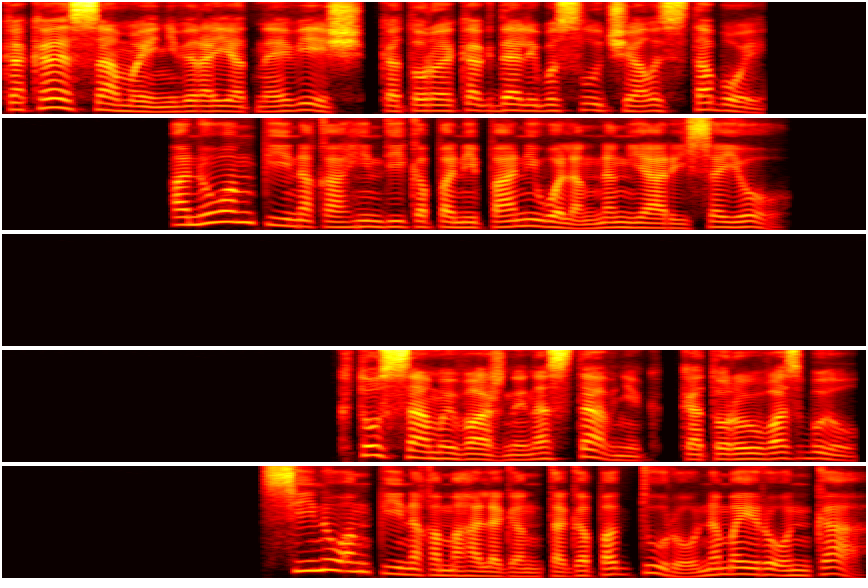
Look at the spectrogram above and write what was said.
Какая самая невероятная вещь, которая когда-либо случалась с тобой? Ano ang pinaka hindi ka panipaniwalang nangyari sa'yo? Кто самый важный наставник, который у вас был? Sino ang pinakamahalagang tagapagturo na mayroon ka?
